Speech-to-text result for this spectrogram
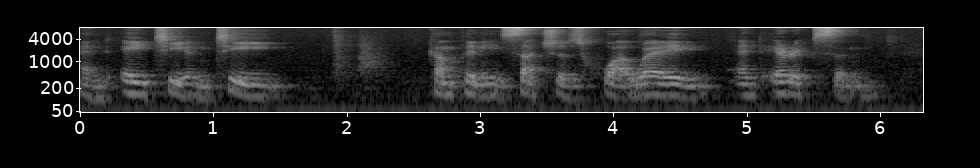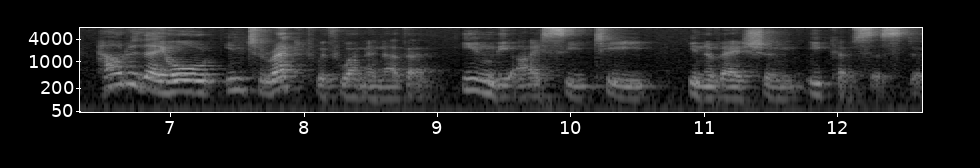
and AT&T, companies such as Huawei and Ericsson, how do they all interact with one another in the ICT innovation ecosystem?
